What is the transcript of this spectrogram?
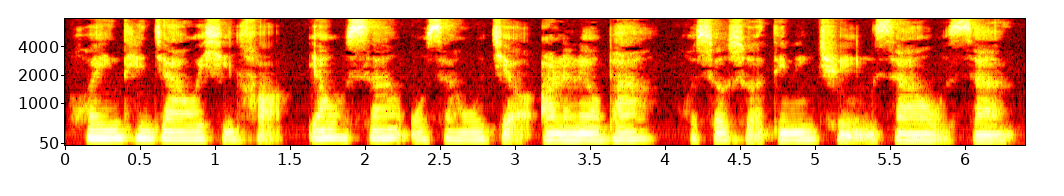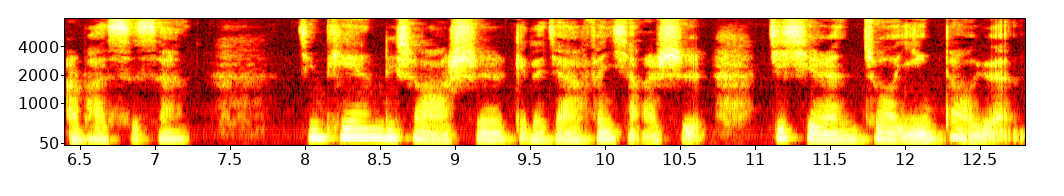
欢迎添加微信号幺五三五三五九二零六八，或搜索钉钉群三五三二八四三。今天丽莎老师给大家分享的是机器人做引导员，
